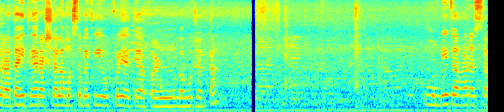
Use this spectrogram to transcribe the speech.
तर आता इथे रश्याला मस्तपैकी उकळी येते आपण बघू शकता. मुंडीचा हा रस्सा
